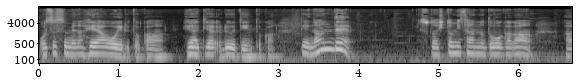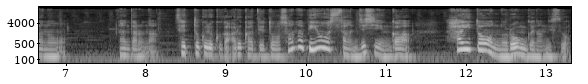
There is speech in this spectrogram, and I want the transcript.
おすすめのヘアオイルとかヘアケアルーティンとか。でなんでそのひとみさんの動画があのなんだろうな説得力があるかっていうとその美容師さん自身がハイトーンのロングなんですよ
